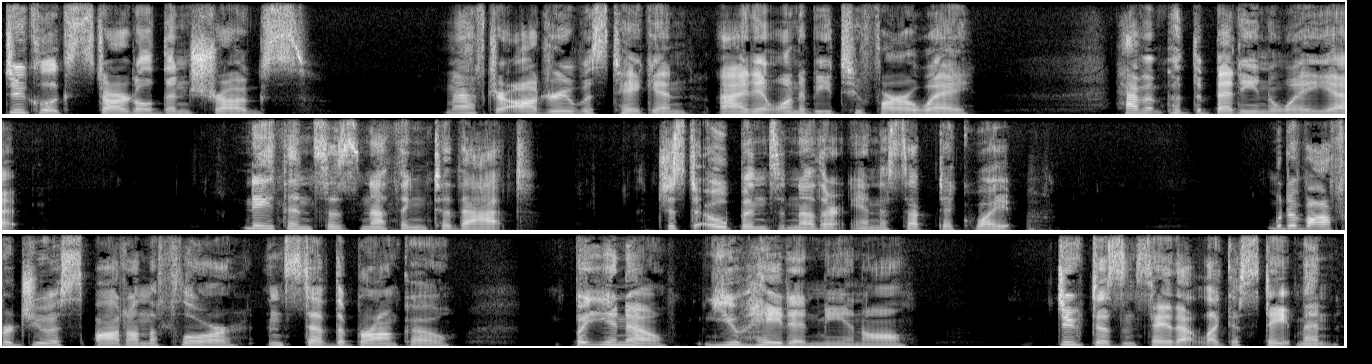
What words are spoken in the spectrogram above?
Duke looks startled, then shrugs. After Audrey was taken, I didn't want to be too far away. Haven't put the bedding away yet. Nathan says nothing to that, just opens another antiseptic wipe. Would have offered you a spot on the floor instead of the Bronco, but you know, you hated me and all. Duke doesn't say that like a statement.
